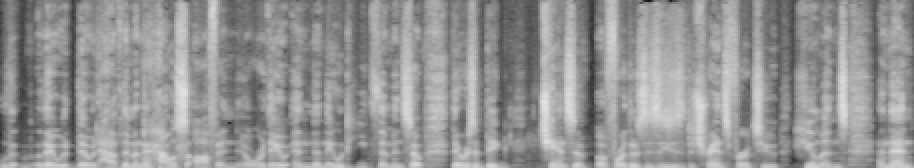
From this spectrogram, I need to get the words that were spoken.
they would they would have them in their house often, or they and then they would eat them, and so there was a big chance of, of for those diseases to transfer to humans, and then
